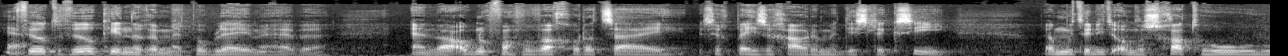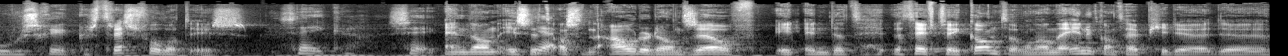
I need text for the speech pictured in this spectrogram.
Ja. veel te veel kinderen met problemen hebben. En waar ook nog van verwacht wordt dat zij zich bezighouden met dyslexie. We moeten niet onderschatten hoe, hoe verschrikkelijk stressvol dat is. Zeker, zeker. En dan is het Ja. als een ouder dan zelf, en dat, dat heeft twee kanten. Want aan de ene kant heb je de, de,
